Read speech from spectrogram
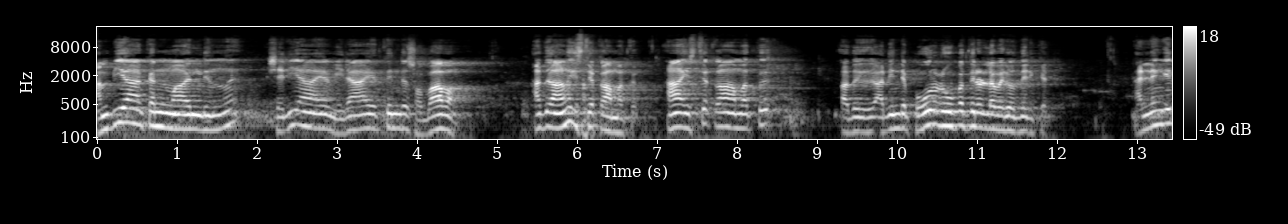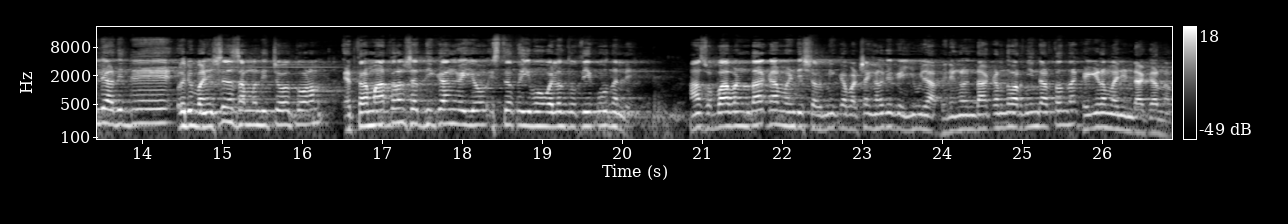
അമ്പിയാക്കന്മാരിൽ നിന്ന് ശരിയായ വിലായത്തിന്റെ സ്വഭാവം അതാണ് ഇസ്തിക്കാമത്ത് ആ ഇസ്തിഖാമത്ത് അത് അതിന്റെ പൂർവരൂപത്തിലുള്ളവരൊന്നിരിക്കൽ അല്ലെങ്കിൽ അതിന്റെ ഒരു മനുഷ്യനെ സംബന്ധിച്ചിടത്തോളം എത്രമാത്രം ശ്രദ്ധിക്കാൻ കഴിയോ? ഇസ്തീമോ വല്ലതും തുത്തീക്കൂ എന്നല്ലേ? ആ സ്വഭാവം ഉണ്ടാക്കാൻ വേണ്ടി ശ്രമിക്കുക. പക്ഷെ നിങ്ങൾക്ക് കഴിയൂല. പിന്നെ നിങ്ങൾ ഉണ്ടാക്കണം എന്ന് പറഞ്ഞതിന്റെ അർത്ഥം എന്താ? കഴിയണം വരി ഉണ്ടാക്കുക എന്നാണ്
